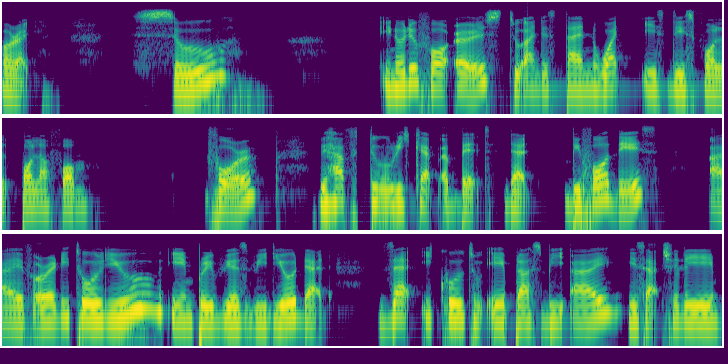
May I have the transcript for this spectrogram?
Alright. So, in order for us to understand what is this polar form for, we have to recap a bit that before this, I've already told you in previous video that z equal to a plus bi is actually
